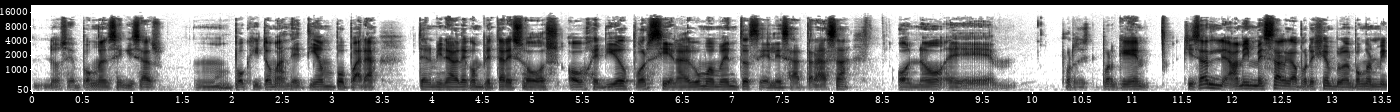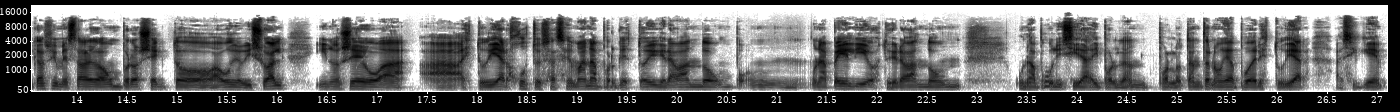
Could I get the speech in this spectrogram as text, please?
no sé, pónganse quizás un poquito más de tiempo para terminar de completar esos objetivos por si en algún momento se les atrasa o no. Eh, porque Quizás a mí me salga, por ejemplo, me pongo en mi caso y me salga un proyecto audiovisual y no llego a, estudiar justo esa semana porque estoy grabando una peli o estoy grabando una publicidad y por, por lo tanto no voy a poder estudiar. Así que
